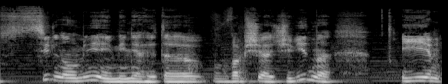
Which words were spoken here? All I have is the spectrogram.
сильно умнее меня, это вообще очевидно. И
